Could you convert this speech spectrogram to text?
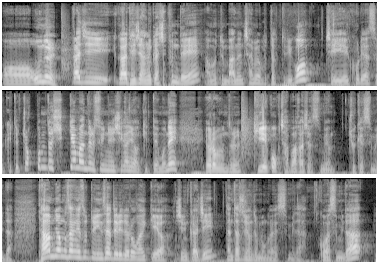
어, 오늘까지가 되지 않을까 싶은데 아무튼 많은 참여 부탁드리고 제2의 코리아 서킷을 조금 더 쉽게 만들 수 있는 시간이 왔기 때문에 여러분들 기회 꼭 잡아가셨으면 좋겠습니다. 다음 영상에서 또 인사드리도록 할게요. 지금까지 단타수정 전문가였습니다. 고맙습니다.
